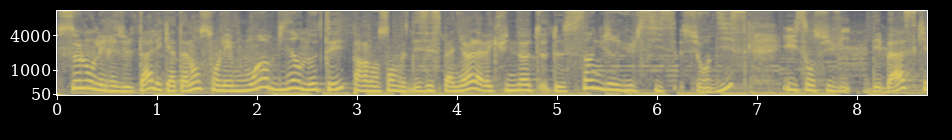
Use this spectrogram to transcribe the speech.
Selon les résultats, les Catalans sont les moins bien notés par l'ensemble des Espagnols avec une note de 5,6 sur 10. Ils sont suivis des Basques.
